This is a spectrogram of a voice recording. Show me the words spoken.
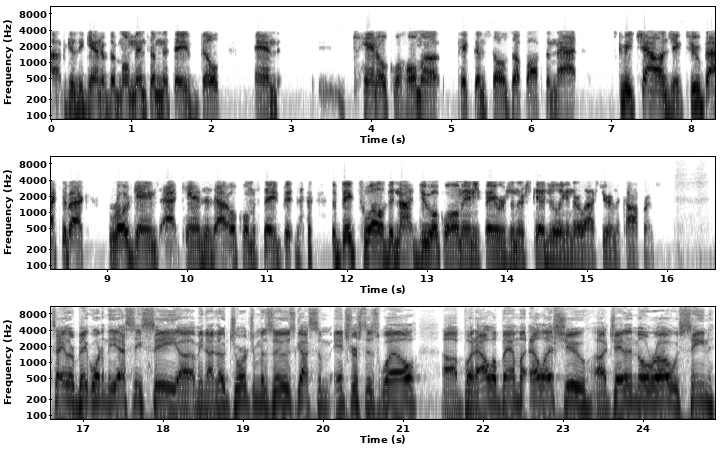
uh, because, again, of the momentum that they've built. And can Oklahoma pick themselves up off the mat? It's going to be challenging. Two back to back road games at Kansas, at Oklahoma State. The Big 12 did not do Oklahoma any favors in their scheduling in their last year in the conference. Taylor, big one in the SEC. Uh, I mean, I know Georgia Mizzou's got some interest as well, uh, but Alabama, LSU, uh, Jalen Milroe, we've seen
